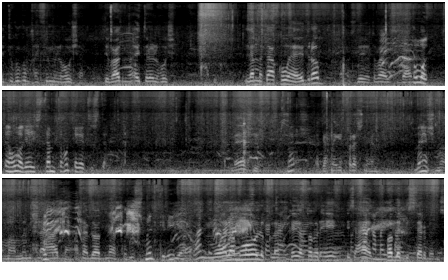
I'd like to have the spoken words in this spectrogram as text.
أنتوا كلكم خايفين من الهوشة تبعدوا من أي طريقة الهوشة لما تعرف هو هيضرب خلاص ده الاستبعاد هو هو جاي يستمتع وأنت جاي تستمتع. ماشي. ماشي. لكن إحنا جيت فرشنا هنا. ماشي ما, ما, ما مش إحنا ملك. قعدنا. إحنا بنقعد ناكل. مش ملك ليك. يعني ولا مولك لكن يعتبر إيه؟ إزعاج. public disturbance.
